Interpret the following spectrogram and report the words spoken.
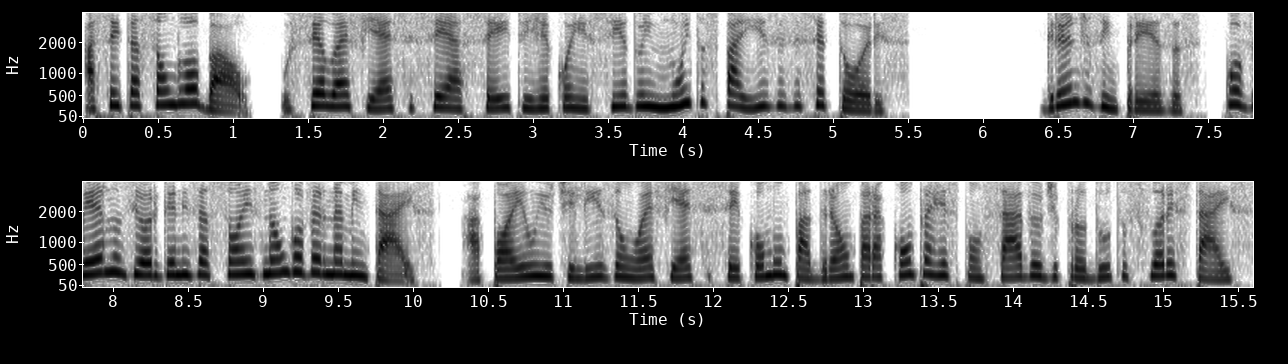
Aceitação global. O selo FSC é aceito e reconhecido em muitos países e setores. Grandes empresas, governos e organizações não governamentais apoiam e utilizam o FSC como um padrão para a compra responsável de produtos florestais.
